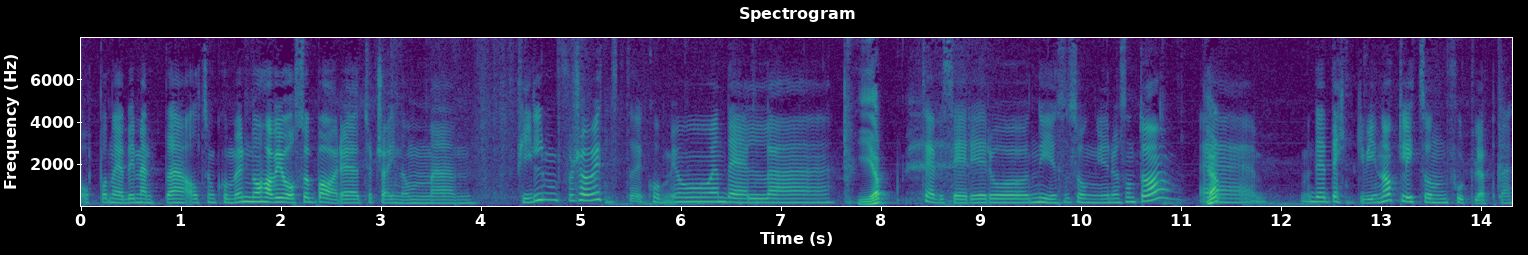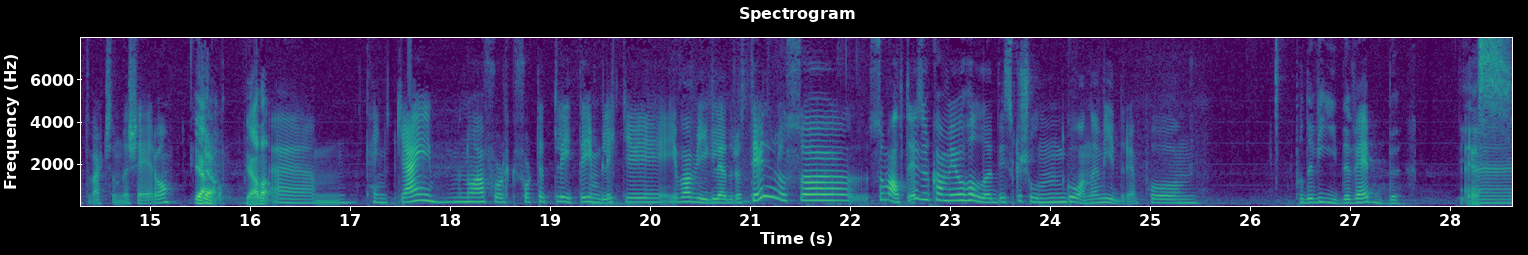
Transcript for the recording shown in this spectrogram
opp og ned i mente alt som kommer. Nå har vi jo også bare toucha innom eh, film, for så vidt. Det kommer jo en del eh, yep. TV-serier og nye sesonger og sånt òg. Ja. Eh, men det dekker vi nok litt sånn fortløpende etter hvert som det skjer òg. Ja. Ja. Ehm, tenker jeg. Men nå har folk fått et lite innblikk i, i hva vi gleder oss til. Og så, som alltid, så kan vi jo holde diskusjonen gående videre på, på det vide web. Yes.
